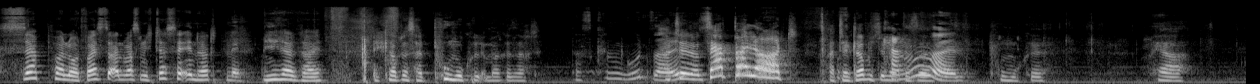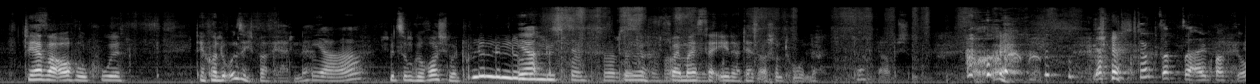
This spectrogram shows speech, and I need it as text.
Sapperlot, weißt du, an was mich das erinnert? Nee. Mega geil. Ich glaube, das hat Pumuckl immer gesagt. Das kann gut Hat sein. der noch, Sapperlot! Hat der, glaube ich, immer Kann gesagt. sein. Pumuckl. Ja. Der war auch wohl cool. Der konnte unsichtbar werden, ne? Ja. Mit so einem Geräusch immer. Ja, stimmt. Bei Meister Eder, der ist auch schon tot, ne? Ja, bestimmt. Ja, stimmt, sagt sie einfach so.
